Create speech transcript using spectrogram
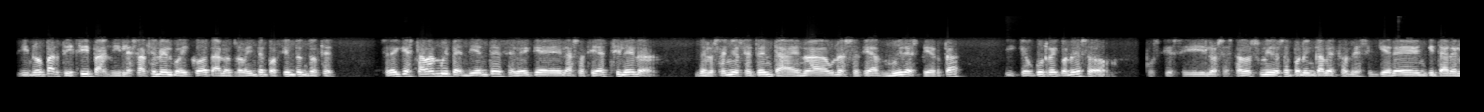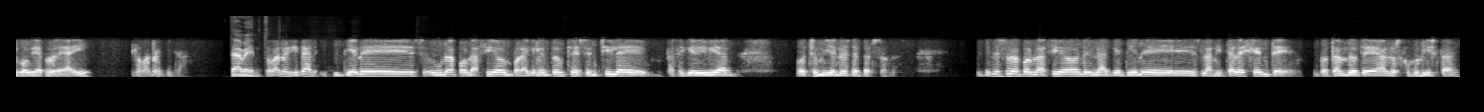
y no participan y les hacen el boicot al otro 20%. Entonces, se ve que estaban muy pendientes, se ve que la sociedad chilena de los años 70 en una, sociedad muy despierta. ¿Y qué ocurre con eso? Pues que si los Estados Unidos se ponen cabezones y quieren quitar el gobierno de ahí, lo van a quitar. Lo van a quitar. Y si tienes una población, por aquel entonces en Chile, parece que vivían 8 millones de personas. Si tienes una población en la que tienes la mitad de gente votándote a los comunistas,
